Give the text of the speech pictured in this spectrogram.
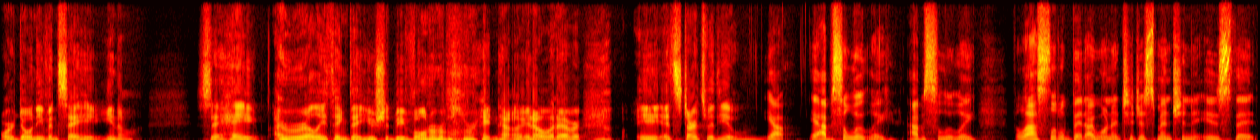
or don't even say, you know, say, "Hey, I really think that you should be vulnerable right now." You know, whatever. It, it starts with you. Yeah, yeah, absolutely. Absolutely. The last little bit I wanted to just mention is that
